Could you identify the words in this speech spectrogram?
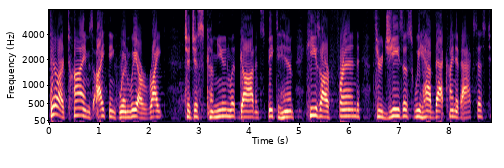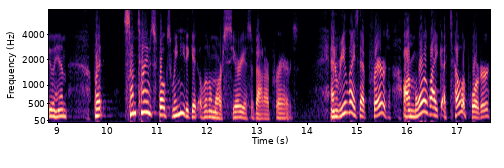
There are times, I think, when we are right to just commune with God and speak to Him. He's our friend. Through Jesus, we have that kind of access to Him. But sometimes, folks, we need to get a little more serious about our prayers and realize that prayers are more like a teleporter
